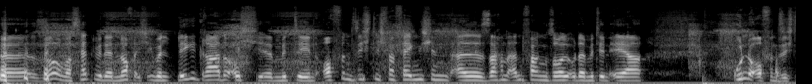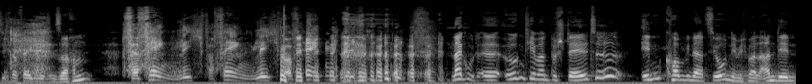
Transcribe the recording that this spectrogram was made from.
Äh, so, was hätten wir denn noch? Ich überlege gerade, ob ich äh, mit den offensichtlich verfänglichen äh, Sachen anfangen soll oder mit den eher unoffensichtlich verfänglichen Sachen. Verfänglich, verfänglich, verfänglich. Na gut, äh, irgendjemand bestellte in Kombination, nehme ich mal an, den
